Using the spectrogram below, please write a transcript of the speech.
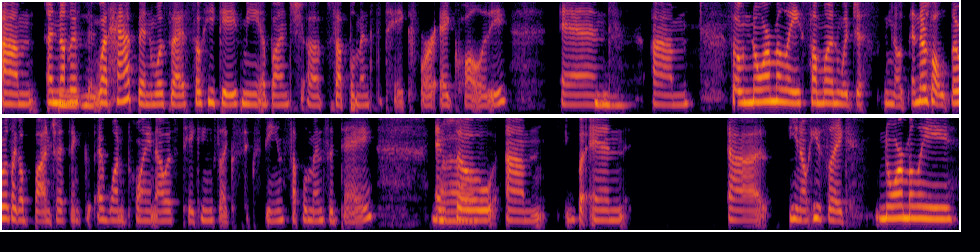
Um, another th- Mhm. what happened was that so he gave me a bunch of supplements to take for egg quality, and Mhm. Um, so normally someone would just you know, and there's a there was like a bunch. I think at one point I was taking like 16 supplements a day, and Wow. so um, but and uh, you know, he's like normally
